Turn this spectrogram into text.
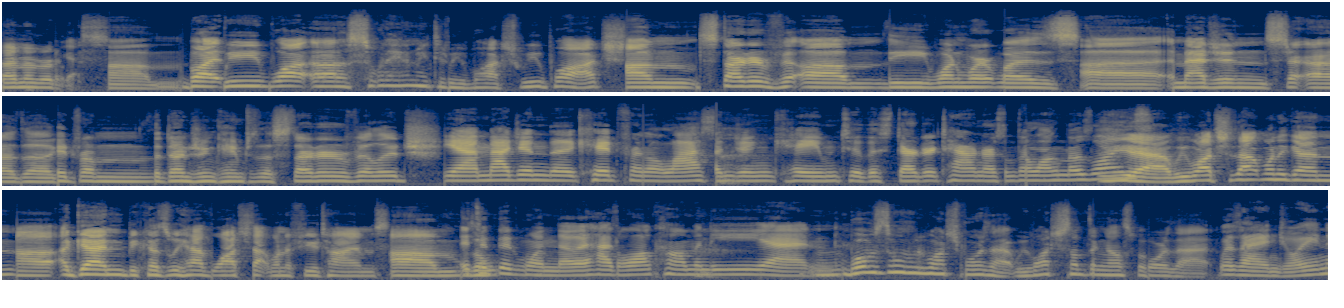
I remember, yes. Um, but we wa- uh, so what anime did we watch? We watched, um, Starter, Vi- um, the one where it was, uh, imagine, star- uh, the kid from the dungeon came to the starter village. Yeah, imagine the kid from the last dungeon came to the starter town or something along those lines. Yeah, we watched that one again, uh, again, because we have watched that one a few times. Um, It's the- a good one though. It has a lot of comedy and what was the one we watched before that? We watched something else before that. was I enjoying it?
